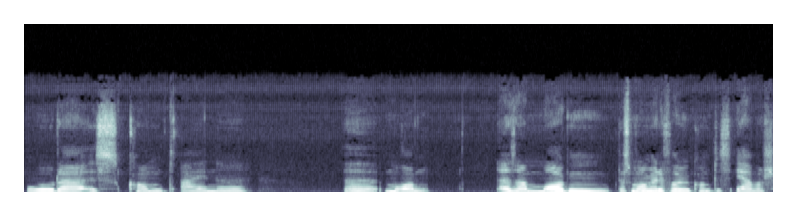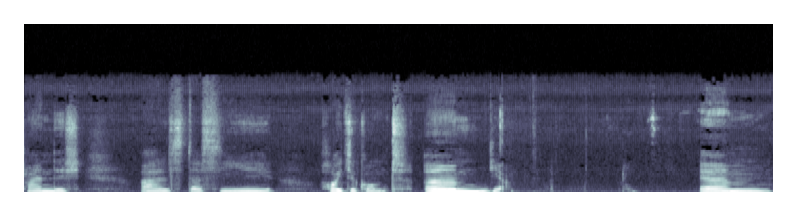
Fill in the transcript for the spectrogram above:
oder es kommt eine äh, morgen. Also morgen, dass morgen eine Folge kommt, ist eher wahrscheinlich, als dass sie heute kommt. Ähm, ja. Ähm.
